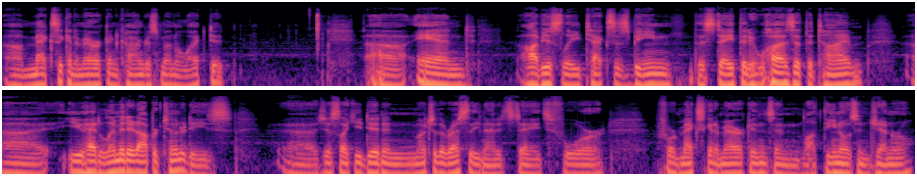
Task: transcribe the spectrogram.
uh, Mexican American congressman elected, uh, and obviously Texas being the state that it was at the time, uh, you had limited opportunities, uh, just like you did in much of the rest of the United States for for Mexican Americans and Latinos in general.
